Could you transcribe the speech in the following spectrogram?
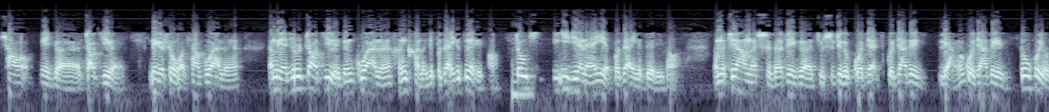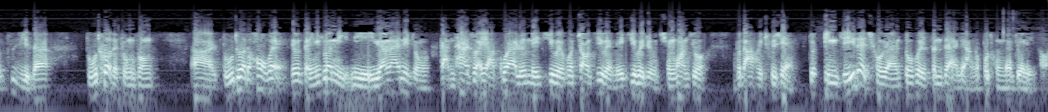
挑那个赵继伟，那个时候我挑郭艾伦，那么也就是赵继伟跟郭艾伦很可能就不在一个队里头，周琦、易建联也不在一个队里头。那么这样呢，使得这个就是这个国家国家队两个国家队都会有自己的独特的中锋，啊，独特的后卫，就等于说你你原来那种感叹说，哎呀，郭艾伦没机会或赵继伟没机会这种情况就不大会出现，就顶级的球员都会分在两个不同的队里头。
